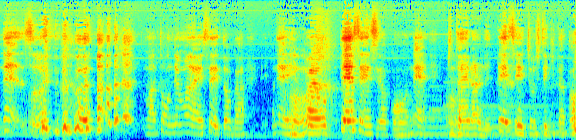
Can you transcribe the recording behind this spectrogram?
ねそういうまあとんでもない生徒がねいっぱいおって先生はこうね鍛えられて成長してきたと。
